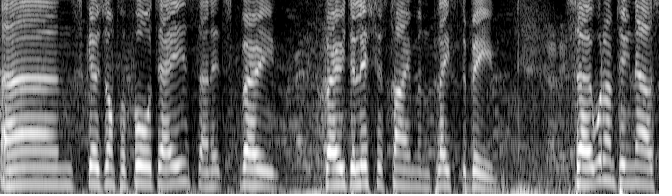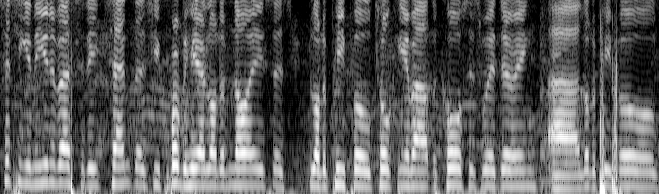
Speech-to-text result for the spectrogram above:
and goes on for four days, and it's very, very delicious time and place to be. So what I'm doing now is sitting in the university tent. As you probably hear a lot of noise. There's a lot of people talking about the courses we're doing. Uh, a lot of people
